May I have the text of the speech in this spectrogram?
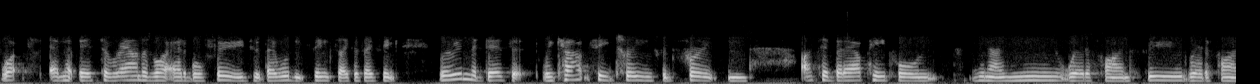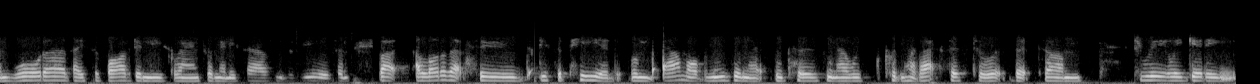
what's and that they're surrounded by edible foods that they wouldn't think so because they think we're in the desert, we can't see trees with fruit. And I said, but our people you know, knew where to find food, where to find water. They survived in these lands for many thousands of years. And but a lot of that food disappeared from our mob using it because you know we couldn't have access to it. But um, it's really getting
